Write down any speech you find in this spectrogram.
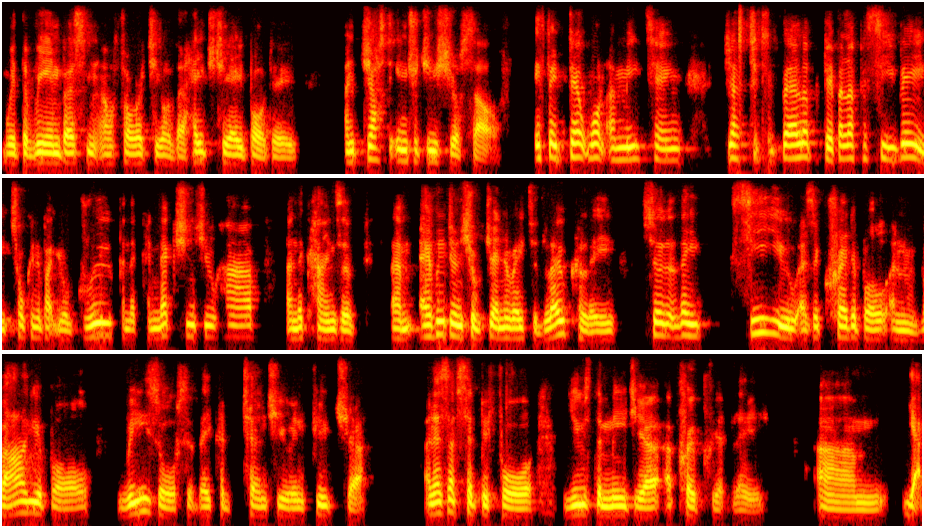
with the reimbursement authority or the HTA body and just introduce yourself. If they don't want a meeting, just to develop develop a CV talking about your group and the connections you have and the kinds of um, evidence you've generated locally so that they see you as a credible and valuable resource that they could turn to you in future. And as I've said before, use the media appropriately. Um, yeah.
